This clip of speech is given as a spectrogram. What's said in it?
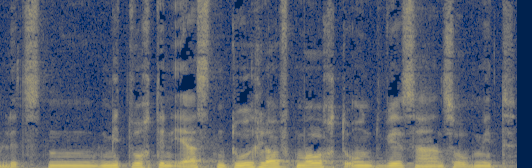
letzten Mittwoch den ersten Durchlauf gemacht und wir sind so mit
